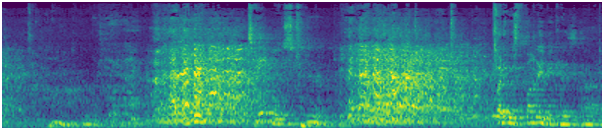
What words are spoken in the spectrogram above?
And tables turned. but it was funny because um,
